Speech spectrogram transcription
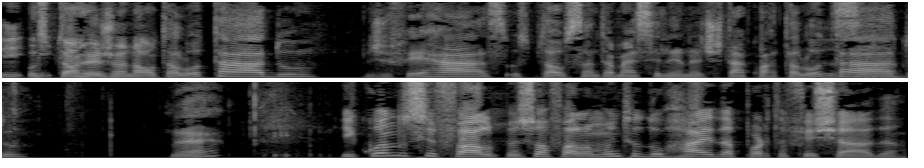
E- O Hospital Regional está lotado, de Ferraz. O Hospital Santa Marcelina de Itaquá está lotado. Né? E quando se fala, o pessoal fala muito do raio da porta fechada.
